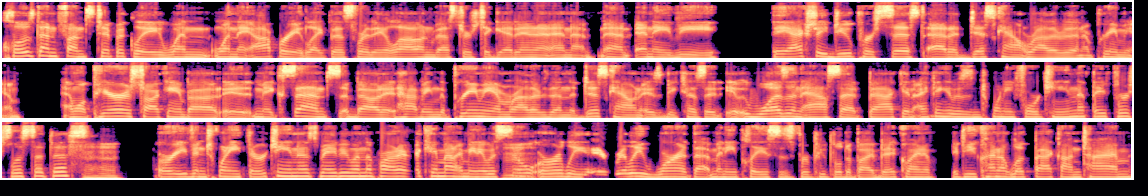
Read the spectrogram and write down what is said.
Closed end funds typically, when when they operate like this, where they allow investors to get in at, at NAV, they actually do persist at a discount rather than a premium. And what Pierre is talking about, it makes sense about it having the premium rather than the discount is because it, it was an asset back in, I think it was in 2014 that they first listed this. Mm-hmm or even 2013 is maybe when the product came out. I mean, it was so mm. early. It really weren't that many places for people to buy Bitcoin. If you kind of look back on time,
